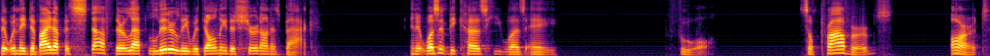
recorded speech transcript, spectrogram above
that when they divide up his stuff, they're left literally with only the shirt on his back. And it wasn't because he was a fool. So Proverbs aren't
